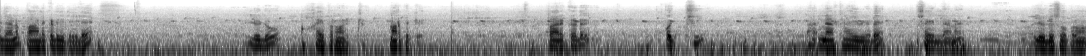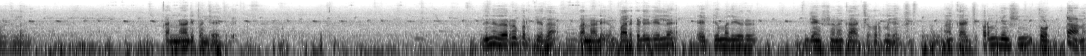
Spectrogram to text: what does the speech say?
ഇതാണ് പാലക്കാട് ജില്ലയിലെ Lulu hyper market market. Palakkad Kochi national ഹൈവേയുടെ സൈഡിലാണ് ലുലു സൂപ്പർ മാർക്കറ്റ് ഉള്ളത്. കണ്ണാടി പഞ്ചായത്തിൽ ഇതിന് വേറൊരു പ്രത്യേകത കണ്ണാടി പാലക്കാട് ജില്ലയിലെ ഏറ്റവും വലിയൊരു ജംഗ്ഷനാണ് കാഴ്ചപ്പറമ്പ് ജംഗ്ഷൻ. ആ കാഴ്ചപ്പറമ്പ് ജംഗ്ഷൻ തൊട്ടാണ്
